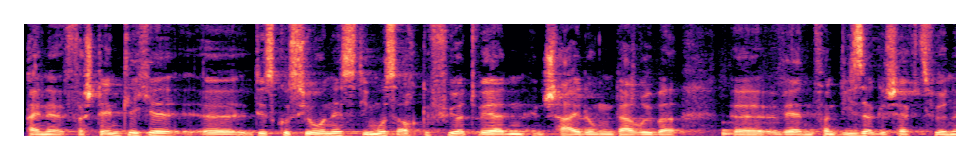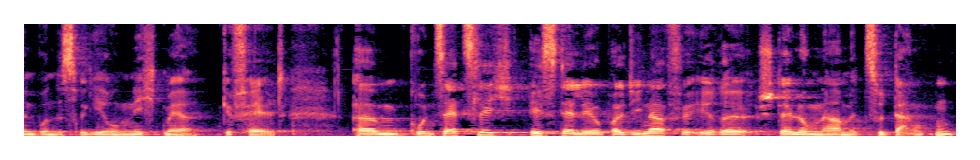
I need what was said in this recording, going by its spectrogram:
eine verständliche äh, Diskussion ist. Die muss auch geführt werden. Entscheidungen darüber äh, werden von dieser geschäftsführenden Bundesregierung nicht mehr gefällt. Ähm, grundsätzlich ist der Leopoldina für ihre Stellungnahme zu danken.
